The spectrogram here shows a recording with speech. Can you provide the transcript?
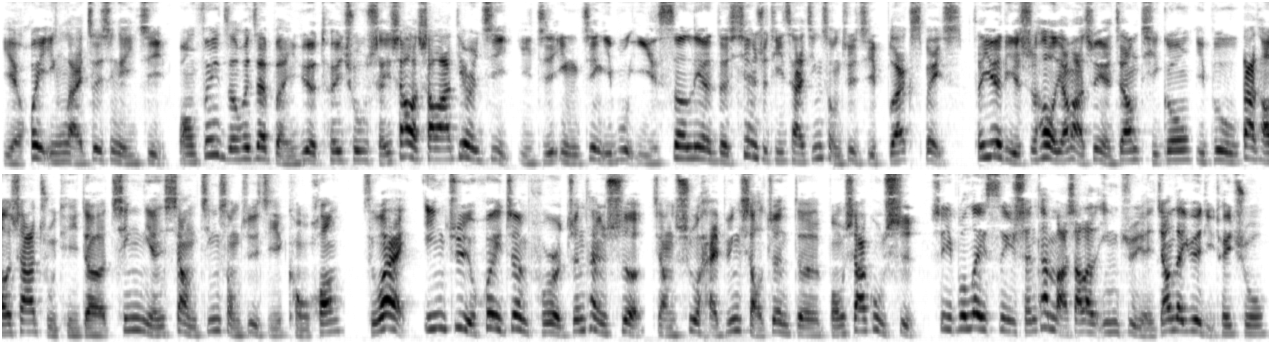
也会迎来最新的一季。网飞则会在本月推出《谁杀了莎拉》第二季，以及引进一部以色列的现实题材惊悚剧集《Black Space》。在月底的时候，亚马逊也将提供一部大逃杀主题的青年向惊悚剧集《恐慌》。此外，英剧《惠镇普尔侦探社》讲述海滨小镇的谋杀故事，是一部类似于《神探玛莎拉》的英剧，也将在月底推出。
